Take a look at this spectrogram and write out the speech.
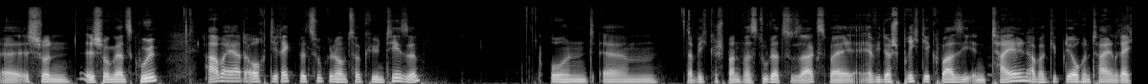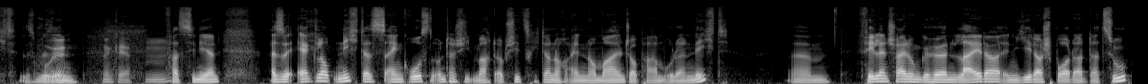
Äh, ist, schon, ist schon ganz cool. Aber er hat auch direkt Bezug genommen zur kühnen These. Und ähm, da bin ich gespannt, was du dazu sagst, weil er widerspricht dir quasi in Teilen, aber gibt dir auch in Teilen recht. Das ist ein Cool. bisschen Okay. Mhm. faszinierend. Also er glaubt nicht, dass es einen großen Unterschied macht, ob Schiedsrichter noch einen normalen Job haben oder nicht. Ähm, Fehlentscheidungen gehören leider in jeder Sportart dazu.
